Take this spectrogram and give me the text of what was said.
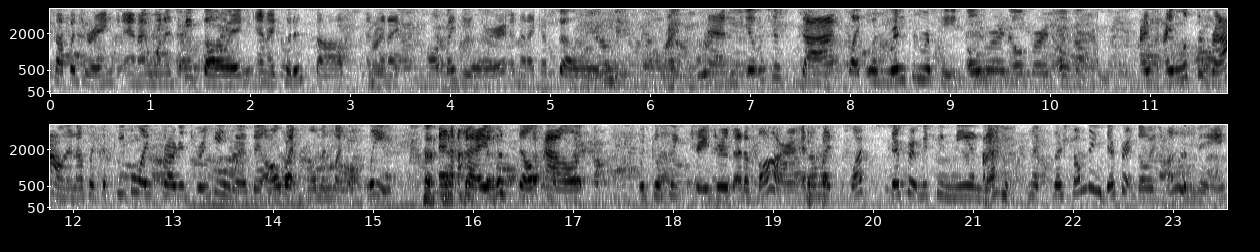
picked up a drink and I wanted to keep going and I couldn't stop and then I called my dealer and then I kept going. Right. and it was just that like it was rinse and repeat over and over and over. I, I looked around and I was like the people I started drinking with they all went home and went to sleep. And I was still out with complete strangers at a bar and I'm like what's different between me and them like there's something different going on with me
